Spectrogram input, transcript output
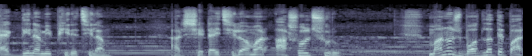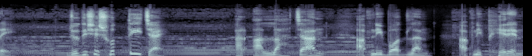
একদিন আমি ফিরেছিলাম, আর সেটাই ছিল আমার আসল শুরু। মানুষ বদলাতে পারে, যদি সে সত্যিই চায়। আর আল্লাহ চান আপনি বদলান, আপনি ফেরেন,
